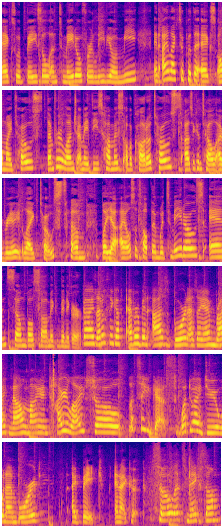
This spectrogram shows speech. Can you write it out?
eggs with basil and tomato for Livio and me. And I like to put the eggs on my toast. Then for lunch, I made these hummus avocado toasts. As you can tell, I really like toast. Um, but yeah, I also topped them with tomatoes and some balsamic vinegar. Guys, I don't think I've ever been as bored as I am right now in my entire life. So let's say you guess. What do I do when I'm bored? I bake and I cook. So let's make some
